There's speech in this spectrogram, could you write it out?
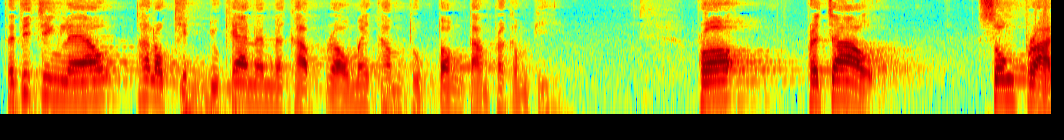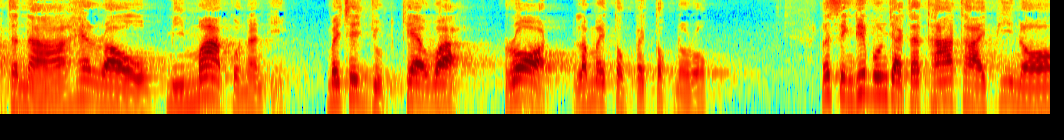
แต่ที่จริงแล้วถ้าเราคิดอยู่แค่นั้นนะครับ เราไม่ทำถูกต้องตามพระคัมภีร์ เพราะพระเจ้าทรงปรารถนาให้เรามีมากกว่านั้นอีก ไม่ใช่หยุดแค่ว่า รอดแล้วไม่ต้องไปตกนรก และสิ่งที่ผมอยากจะท้าทายพี่น้อง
